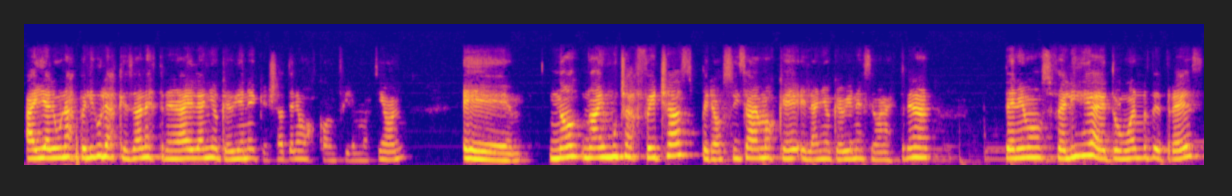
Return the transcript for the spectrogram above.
hay algunas películas que se van a estrenar el año que viene que ya tenemos confirmación. Eh, no, no hay muchas fechas, pero sí sabemos que el año que viene se van a estrenar. Tenemos Feliz Día de tu Muerte 3,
